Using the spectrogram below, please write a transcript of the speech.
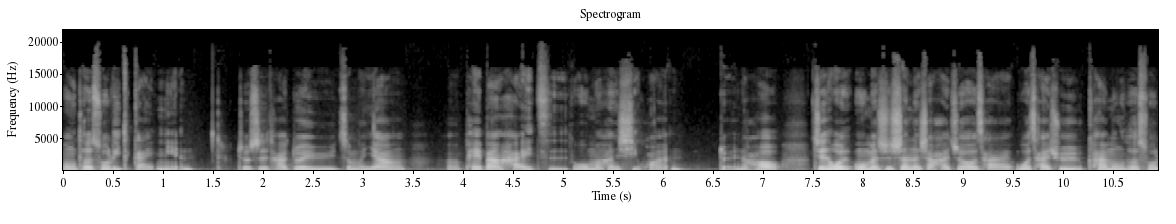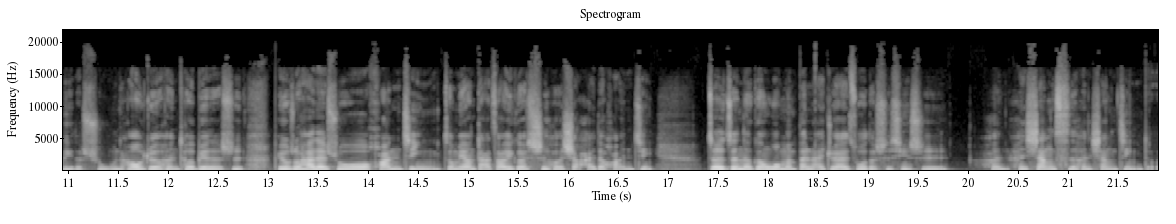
蒙特梭利的概念。就是他对于怎么样呃陪伴孩子，我们很喜欢，对。然后其实我我们是生了小孩之后才我才去看蒙特梭利的书。然后我觉得很特别的是，比如说他在说环境怎么样打造一个适合小孩的环境，这真的跟我们本来就在做的事情是很很相似、很相近的。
